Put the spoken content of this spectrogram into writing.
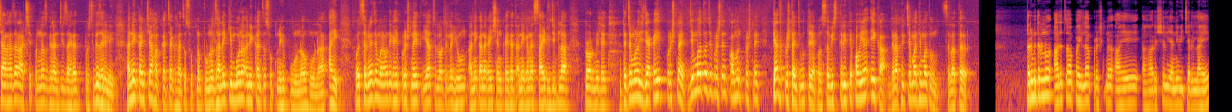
चार हजार आठशे पन्नास घरांची जाहिरात प्रसिद्ध झालेली आहे. अनेकांच्या हक्काच्या घराचं स्वप्न पूर्ण झालं किंबहुना अनेकांचं स्वप्न हे पूर्ण होणार आहे. पण सगळ्यांच्या मनामध्ये काही प्रश्न आहेत. याच लॉटरीला घेऊन अनेकांना काही शंका येतात. अनेकांना साईट व्हिजिटला प्रॉब्लेम येत आहेत. त्याच्यामुळे ज्या काही प्रश्न आहेत जे महत्त्वाचे प्रश्न आहेत कॉमन प्रश्न आहेत त्याच प्रश्नांची उत्तरे आपण सविस्तरित्या पाहूया एका ग्राफिकच्या माध्यमातून. चला तर. तर मित्रांनो आजचा पहिला प्रश्न आहे हर्षल यांनी विचारलेला आहे.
